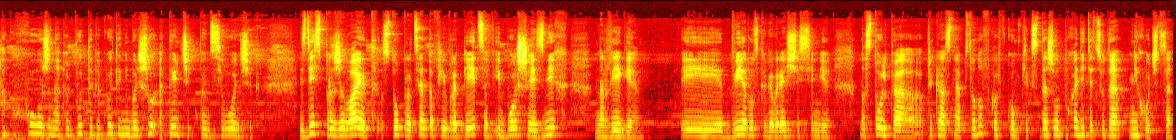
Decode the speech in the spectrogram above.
так ухоженно, как будто какой-то небольшой отельчик-пансиончик. Здесь проживает 100% европейцев, и большая из них Норвегия. И две русскоговорящие семьи настолько прекрасная обстановка в комплексе, даже вот уходить отсюда не хочется.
